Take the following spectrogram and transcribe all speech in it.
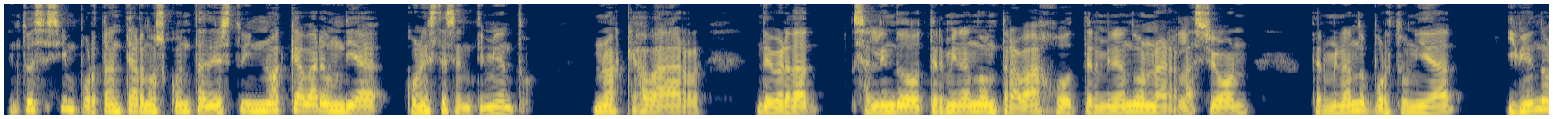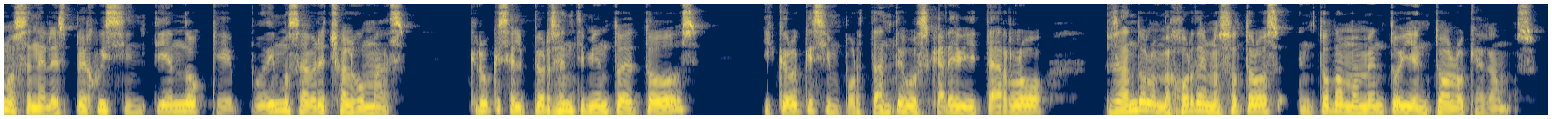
Entonces es importante darnos cuenta de esto y no acabar un día con este sentimiento. No acabar de verdad saliendo, terminando un trabajo, terminando una relación, terminando oportunidad y viéndonos en el espejo y sintiendo que pudimos haber hecho algo más. Creo que es el peor sentimiento de todos y creo que es importante buscar evitarlo pues, dando lo mejor de nosotros en todo momento y en todo lo que hagamos.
